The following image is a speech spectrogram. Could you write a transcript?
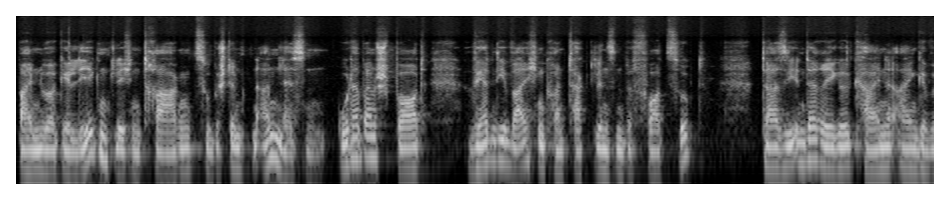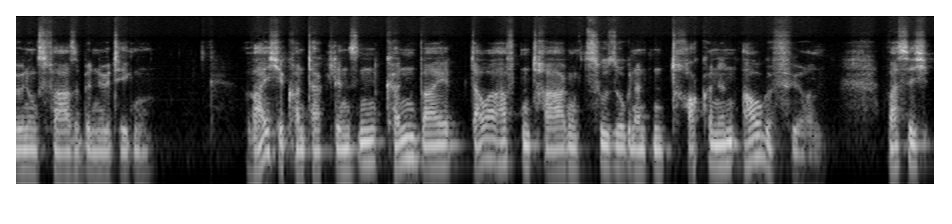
Bei nur gelegentlichen Tragen zu bestimmten Anlässen oder beim Sport werden die weichen Kontaktlinsen bevorzugt, da sie in der Regel keine Eingewöhnungsphase benötigen. Weiche Kontaktlinsen können bei dauerhaften Tragen zu sogenannten trockenen Auge führen, was sich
